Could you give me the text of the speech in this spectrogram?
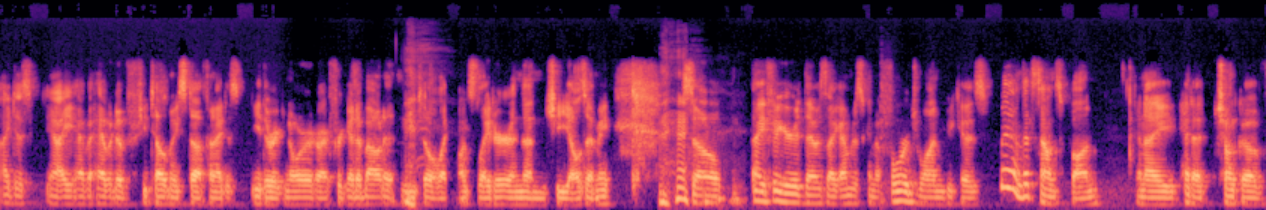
I just yeah, I have a habit of she tells me stuff and I just either ignore it or I forget about it until like months later, and then she yells at me. so I figured that was like I'm just going to forge one because man, that sounds fun. And I had a chunk of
